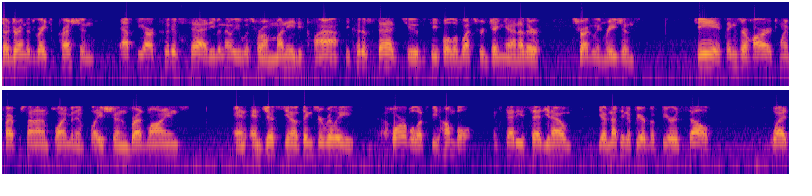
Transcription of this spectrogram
So during the Great Depression, FDR could have said, even though he was from a moneyed class, he could have said to the people of West Virginia and other struggling regions, gee, things are hard, 25% unemployment, inflation, bread lines, and, and just, you know, things are really horrible. Let's be humble. Instead, he said, you know, you have nothing to fear but fear itself. What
